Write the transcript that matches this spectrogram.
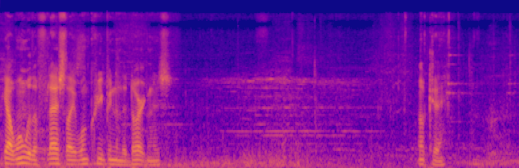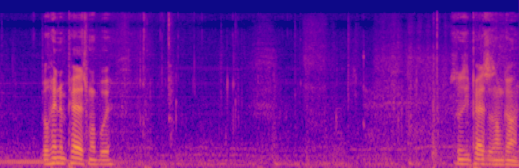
We got one with a flashlight, one creeping in the darkness. Okay. Go ahead and pass, my boy. As soon as he passes, I'm gone.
